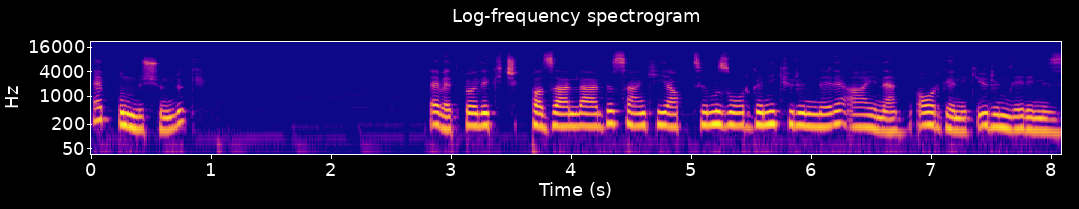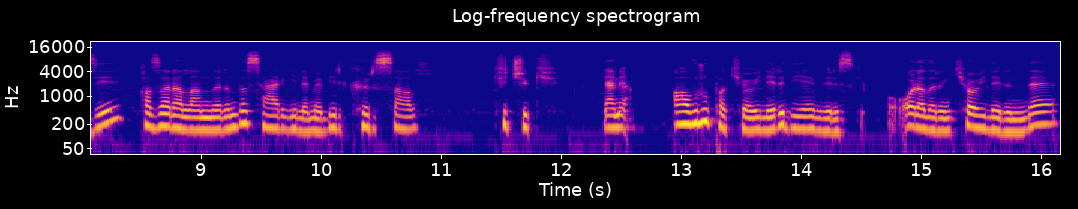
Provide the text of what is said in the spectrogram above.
hep bunu düşündük. Evet böyle küçük pazarlarda sanki yaptığımız organik ürünleri aynen organik ürünlerimizi pazar alanlarında sergileme bir kırsal küçük yani Avrupa köyleri diyebiliriz ki oraların köylerinde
